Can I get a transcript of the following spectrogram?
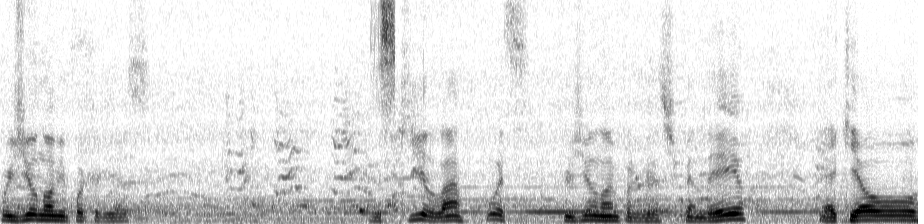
Fugiu o nome em português. Os esquilos lá, putz, fugiu o nome em português. Chipendale. E aqui é o.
